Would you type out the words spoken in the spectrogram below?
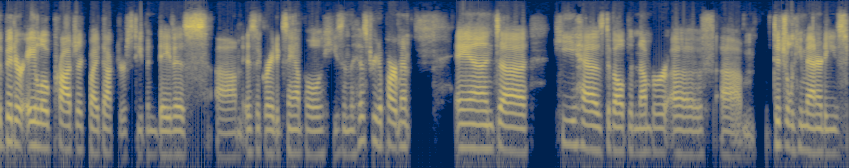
The Bitter Aloe project by Dr. Stephen Davis um, is a great example. He's in the history department and uh, he has developed a number of um, digital humanities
